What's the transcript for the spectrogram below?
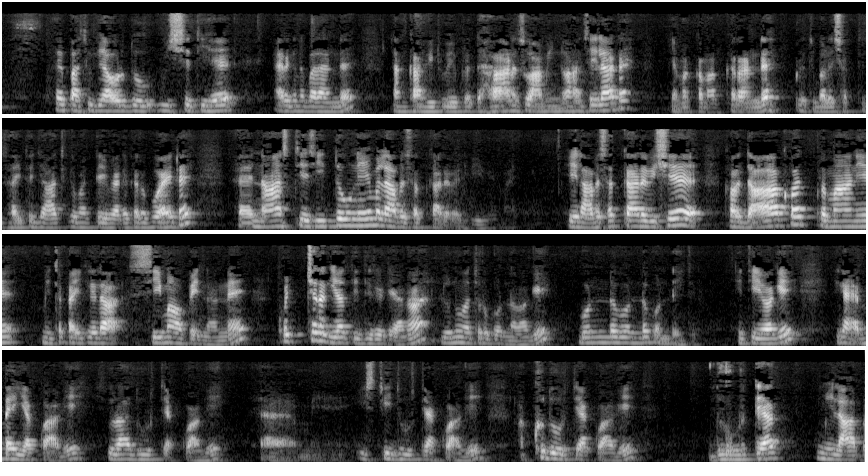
පසුගිය අවුරුදු 20 30 අරගෙන බලන්න ලංකාව හිටුවේ ප්‍රධාන ස්වාමින් වහන්සේලාට යමක් කමක් කරන්න ප්‍රතිබල ශක්ති සහිත ජාතික මට්ටමේ වැඩ කරපු අයට නාස්තිය සිද්ධ වුණේම ලාභ සත්කාර වැඩි වීමයි. ඒ ලාභ සත්කාර વિશે කවදාකවත් ප්‍රමාණය මිතකයි කියලා සීමාව පෙන්වන්නේ කොච්චර ගියත් ඉදිරියට යනවා ලුණු වතුර බොන්නා වගේ බොණ්ඩ බොණ්ඩ බොණ්ඩ හිටිනවා. ඉතින් ඒ වගේ නිකන් ඇබ්බැහියක් වාගේ සුරා දූර්තයක් වාගේ මේ ඉස්ත්‍රි දූර්තයක් වාගේ අක්ඛු දූර්තයක් වාගේ දූර්තයක් මිලාභ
